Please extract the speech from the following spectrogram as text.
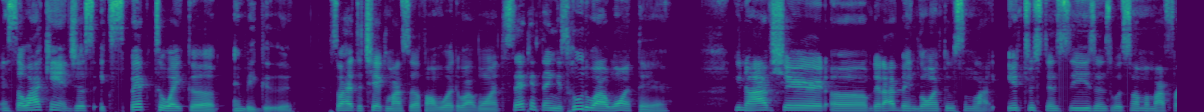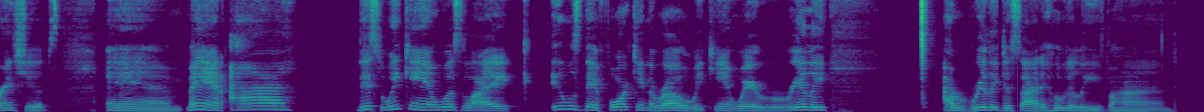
And so I can't just expect to wake up and be good. So I had to check myself on what do I want. The second thing is who do I want there? You know, I've shared um, that I've been going through some like interesting seasons with some of my friendships. And man, I this weekend was like it was their fork in the road weekend where really I really decided who to leave behind.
